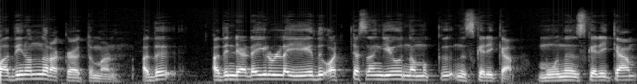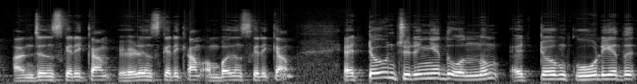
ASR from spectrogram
പതിനൊന്ന് റക്കാത്തുമാണ് അത് അതിന്റെ ഇടയിലുള്ള ഏത് ഒറ്റ സംഖ്യയും നമുക്ക് നിസ്കരിക്കാം. മൂന്ന് നിസ്കരിക്കാം അഞ്ച് നിസ്കരിക്കാം ഏഴ് നിസ്കരിക്കാം ഒമ്പത് നിസ്കരിക്കാം. ഏറ്റവും ചുരുങ്ങിയത് ഒന്നും ഏറ്റവും കൂടിയത്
